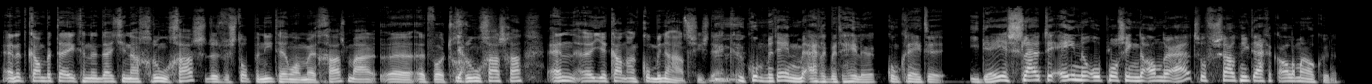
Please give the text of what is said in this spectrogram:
En het kan betekenen dat je naar groen gas, dus we stoppen niet helemaal met gas, maar uh, het wordt groen gas gaan. En uh, je kan aan combinaties denken. U, u komt meteen eigenlijk met hele concrete ideeën. Sluit de ene oplossing de ander uit? Of zou het niet eigenlijk allemaal kunnen?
